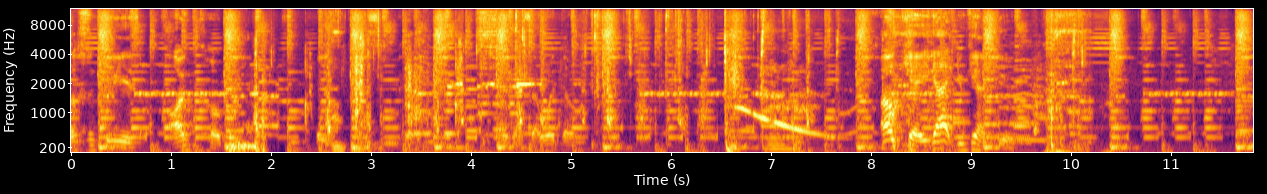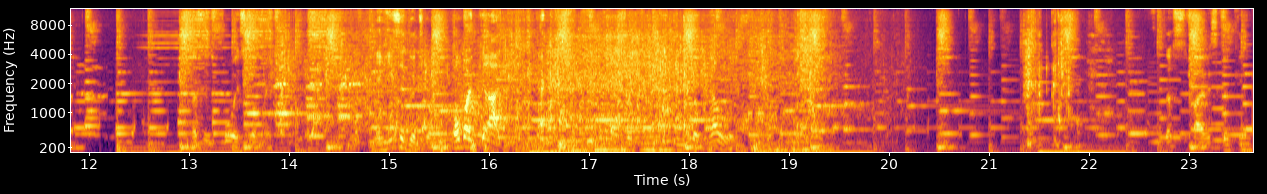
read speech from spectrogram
Lesson 3 is October. Okay, that you can't do. He's a good troll. Oh my god! That's the cooking.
